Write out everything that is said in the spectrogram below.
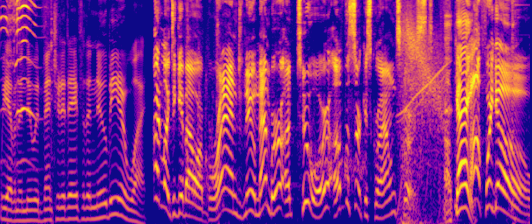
we having a new adventure today for the newbie or what? I'd like to give our brand new member a tour of the circus grounds first. Okay. Off we go!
